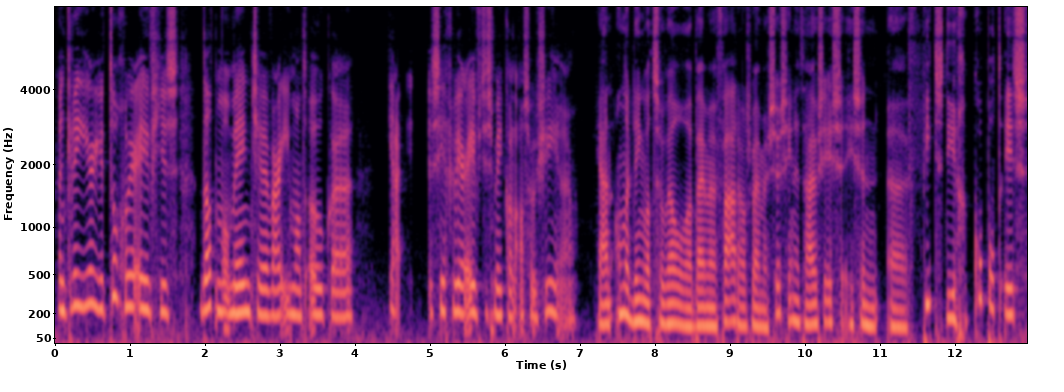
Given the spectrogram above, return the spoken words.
dan creëer je toch weer eventjes dat momentje waar iemand ook uh, ja, zich weer eventjes mee kan associëren. Ja, een ander ding wat zowel eh, bij mijn vader als bij mijn zus in het huis is, is een fiets die gekoppeld is.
